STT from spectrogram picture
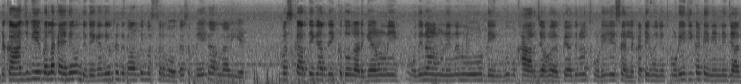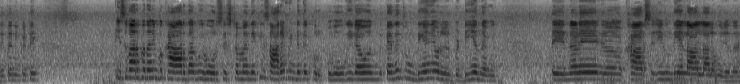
ਦੁਕਾਨ 'ਚ ਵੀ ਇਹ ਪਹਿਲਾਂ ਕਹਿੰਦੇ ਹੁੰਦੇ ਤੇ ਕਹਿੰਦੇ ਉੱਥੇ ਦੁਕਾਨ ਤੇ ਮੱਸਰ ਬਹੁਤ ਹੈ, ਸਪਰੇਅ ਕਰਨ ਵਾਲੀ ਹੈ। ਬਸ ਕਰਦੇ ਕਰਦੇ ਇੱਕ ਦੋ ਲੜ ਗਿਆ ਹੁਣੇ, ਉਹਦੇ ਨਾਲ ਹੁਣ ਇਹਨਾਂ ਨੂੰ ਉਹ ਡੇਂਗੂ ਬੁਖਾਰ ਜਾ ਹੋਇਆ ਪਿਆ, ਉਹਦੇ ਨਾਲ ਥੋੜੇ ਜਿਹੇ ਸੈੱਲ ਘਟੇ ਹੋਏ ਨੇ ਥੋੜੇ ਜਿਹੇ ਘਟੇ ਨੇ, ਇੰਨੇ ਜ਼ਿਆਦਾ ਤਾਂ ਨਹੀਂ ਘਟੇ। ਇਸ ਵਾਰ ਪਤਾ ਨਹੀਂ ਬੁਖਾਰ ਦਾ ਕੋਈ ਹੋਰ ਸਿਸਟਮ ਹੈ, ਦੇਖੀ ਸਾਰੇ ਪਿੰਡ ਤੇ ਖੁਰਕ ਹੋਊਗੀ ਗਾ, ਉਹ ਕਹਿੰਦੇ ਚੁੰਡੀਆਂ ਜਿਹਾ ਵੱਡੀ ਜਾਂਦਾ ਕੋਈ। ਤੇ ਨਾਲੇ ਅਹ, ਖਾਰਸ਼ ਜੀ ਹੁੰਦੀ ਹੈ ਲਾਲ ਲਾਲ ਹੋ ਜਾਂਦਾ। ਹੈ।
